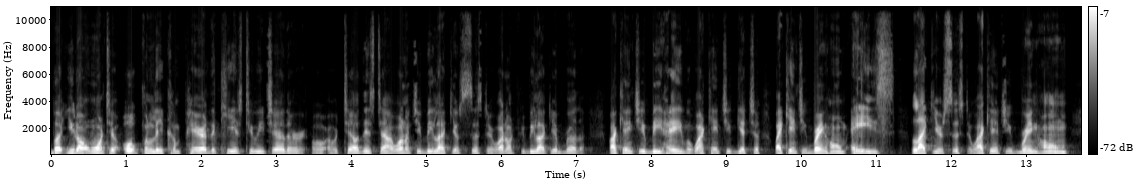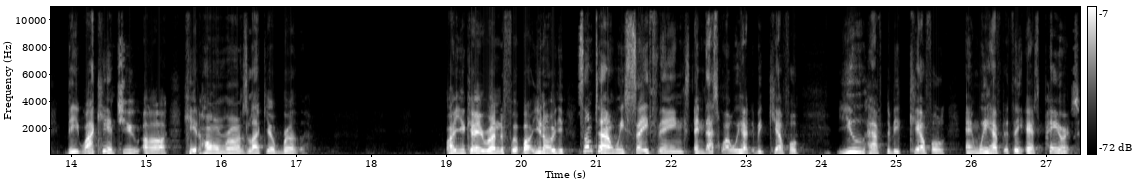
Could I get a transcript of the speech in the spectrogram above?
But you don't want to openly compare the kids to each other or, or, tell this child, why don't you be like your sister? Why don't you be like your brother? Why can't you behave? Why can't you get your, why can't you bring home A's like your sister? Why can't you bring home B? Why can't you uh, hit home runs like your brother? Why you can't run the football? You know, sometimes we say things, and that's why we have to be careful. You have to be careful, and we have to think as parents,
